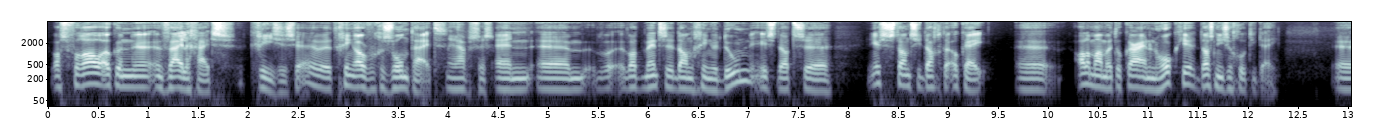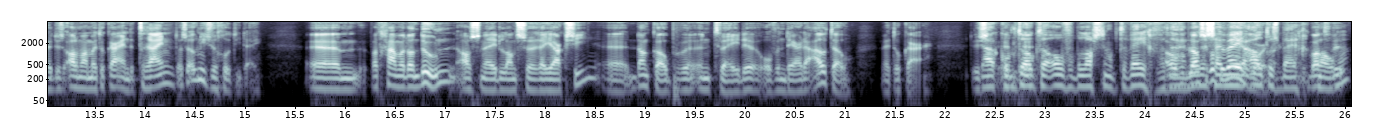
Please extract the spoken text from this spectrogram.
was vooral ook een, eh, een veiligheidscrisis. Hè. Het ging over gezondheid. Ja, precies. En um, wat mensen dan gingen doen, is dat ze eerste instantie dachten: oké, uh, allemaal met elkaar in een hokje, dat is niet zo'n goed idee. Uh, dus allemaal met elkaar in de trein, dat is ook niet zo'n goed idee. Um, wat gaan we dan doen als Nederlandse reactie? Uh, dan kopen we een tweede of een derde auto met elkaar. Dus Daar komt ook de overbelasting op de wegen vandaan. Overbelasting er zijn meer auto's bijgekomen.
